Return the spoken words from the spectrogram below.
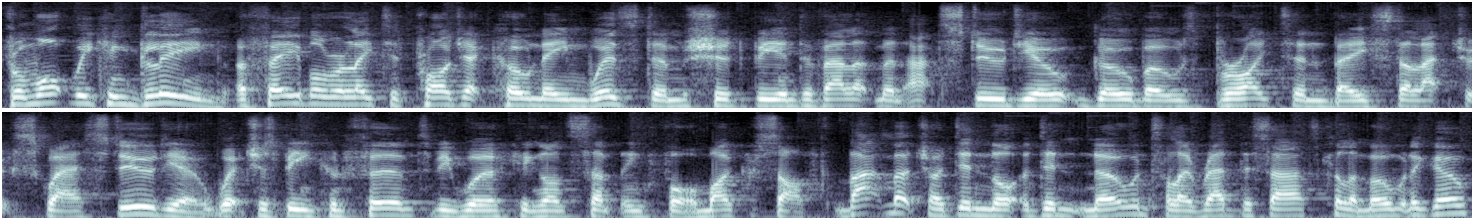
from what we can glean, a Fable related project codenamed Wisdom should be in development at Studio Gobo's Brighton based Electric Square studio, which has been confirmed to be working on something for Microsoft. That much I didn't know, didn't know until I read this article a moment ago,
